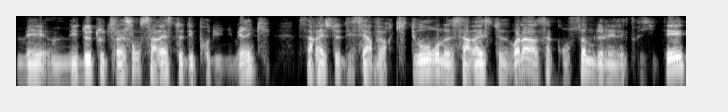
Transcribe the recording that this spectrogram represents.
Mais, mais, de toute façon, ça reste des produits numériques, ça reste des serveurs qui tournent, ça reste, voilà, ça consomme de l'électricité,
